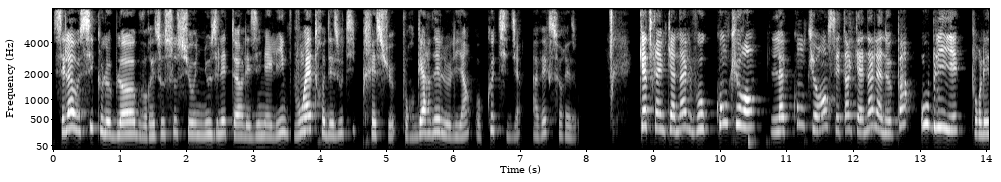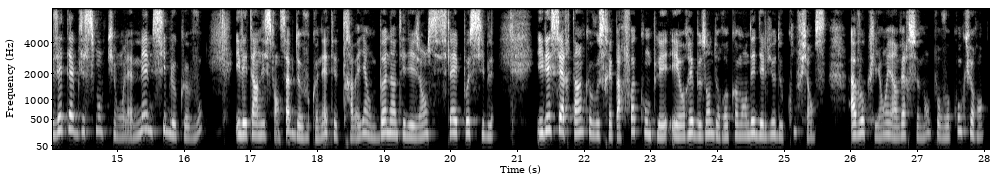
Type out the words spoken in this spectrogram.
C'est là aussi que le blog, vos réseaux sociaux, une newsletter, les emailing vont être des outils précieux pour garder le lien au quotidien avec ce réseau. Quatrième canal, vos concurrents. La concurrence est un canal à ne pas oublier. Pour les établissements qui ont la même cible que vous, il est indispensable de vous connaître et de travailler en bonne intelligence si cela est possible. Il est certain que vous serez parfois complet et aurez besoin de recommander des lieux de confiance à vos clients et inversement pour vos concurrents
